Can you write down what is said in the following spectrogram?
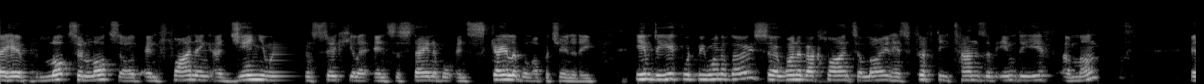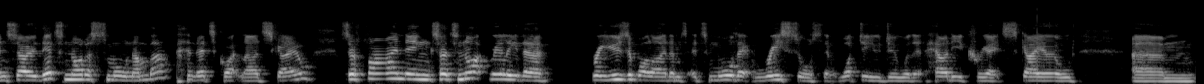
they have lots and lots of, and finding a genuine circular and sustainable and scalable opportunity. MDF would be one of those. So one of our clients alone has 50 tons of MDF a month. And so that's not a small number, and that's quite large scale. So finding, so it's not really the reusable items. It's more that resource that what do you do with it? How do you create scaled um,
